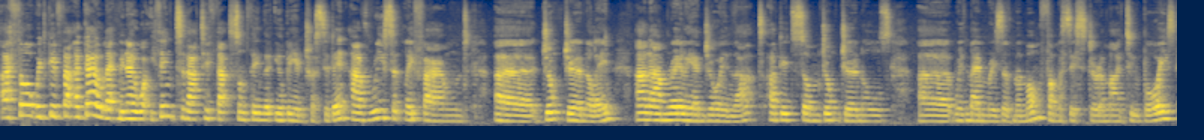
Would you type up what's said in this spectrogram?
I thought we'd give that a go. Let me know what you think to that if that's something that you'll be interested in. I've recently found uh, junk journaling and I'm really enjoying that. I did some junk journals uh, with memories of my mum for my sister and my two boys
